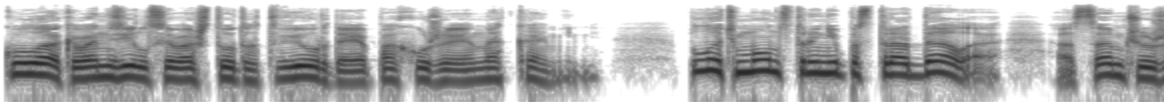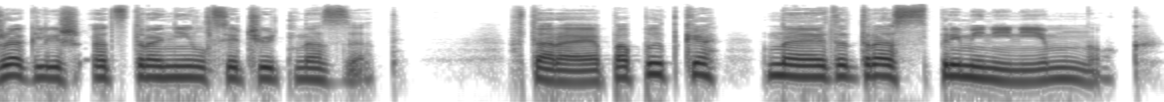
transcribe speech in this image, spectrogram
Кулак вонзился во что-то твердое, похожее на камень. Плоть монстра не пострадала, а сам чужак лишь отстранился чуть назад. Вторая попытка, на этот раз с применением ног.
